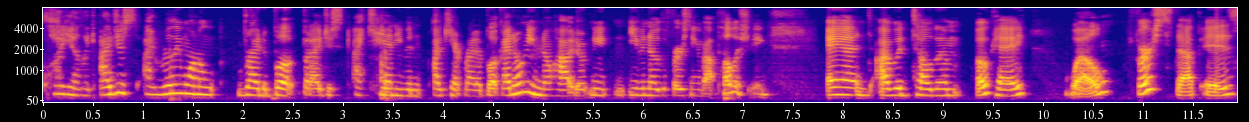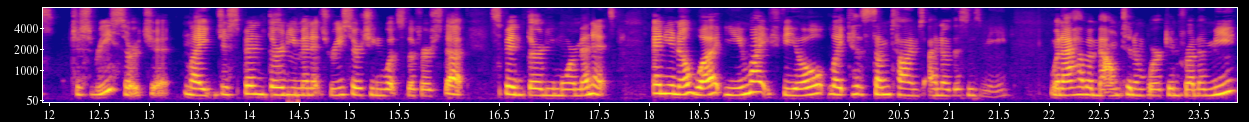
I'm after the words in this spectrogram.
Claudia, like I just I really want to write a book, but I just I can't even I can't write a book. I don't even know how. I don't need, even know the first thing about publishing." And I would tell them, "Okay, well, first step is just research it. Like just spend 30 mm-hmm. minutes researching what's the first step. Spend 30 more minutes. And you know what? You might feel like cuz sometimes I know this is me. When I have a mountain of work in front of me,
